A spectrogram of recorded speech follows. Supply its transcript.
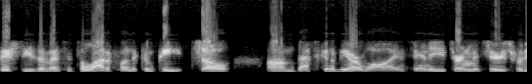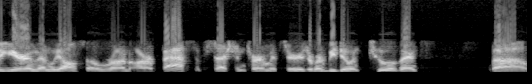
fish these events, it's a lot of fun to compete. So um, that's going to be our walleye insanity tournament series for the year, and then we also run our bass obsession tournament series. We're going to be doing two events uh,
